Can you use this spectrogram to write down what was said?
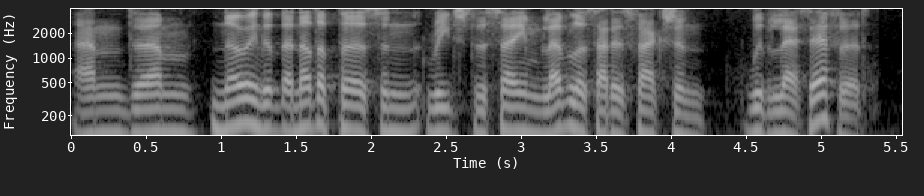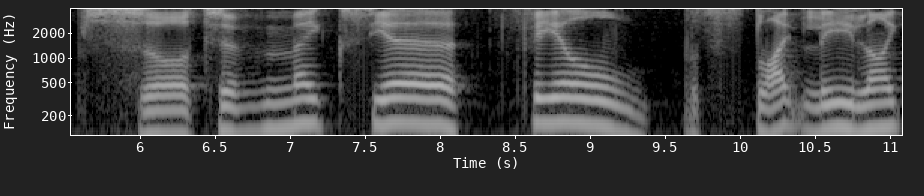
And um, knowing that another person reached the same level of satisfaction with less effort sort of makes you feel slightly like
